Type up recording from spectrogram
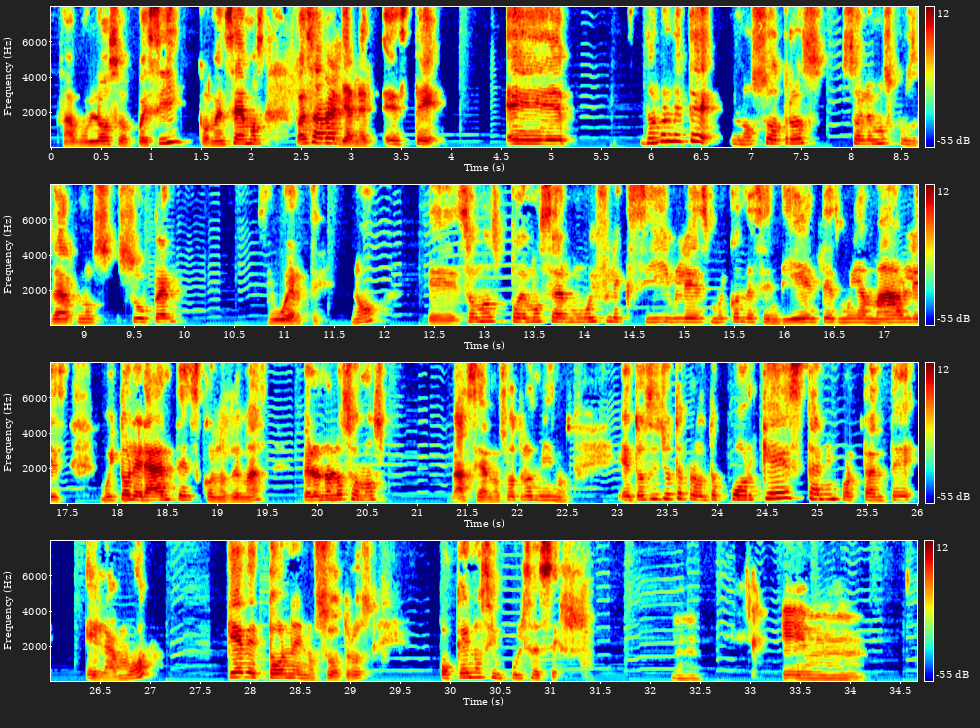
Fabuloso, pues sí, comencemos. Pues a ver, Janet, este, eh, normalmente nosotros solemos juzgarnos súper fuerte, ¿no? Eh, somos, podemos ser muy flexibles, muy condescendientes, muy amables, muy tolerantes con los demás, pero no lo somos hacia nosotros mismos. Entonces yo te pregunto, ¿por qué es tan importante el amor qué detona en nosotros o qué nos impulsa a ser. Em,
